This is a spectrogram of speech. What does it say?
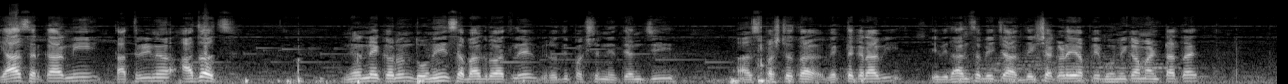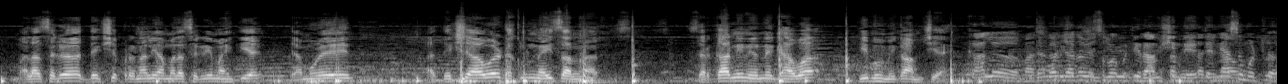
या सरकारनी तातडीनं आजच निर्णय करून दोन्ही सभागृहातले विरोधी पक्ष नेत्यांची स्पष्टता व्यक्त करावी. ते विधानसभेच्या अध्यक्षाकडे आपली भूमिका मांडतात आहेत. मला सगळं अध्यक्ष प्रणाली आम्हाला सगळी माहिती आहे. त्यामुळे अध्यक्षावर ढकलून नाही चालणार. सरकारने निर्णय घ्यावा ही भूमिका आमची आहे. काल माधवराव जाधव सभापती राम शिंदे त्यांनी असं म्हटलं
